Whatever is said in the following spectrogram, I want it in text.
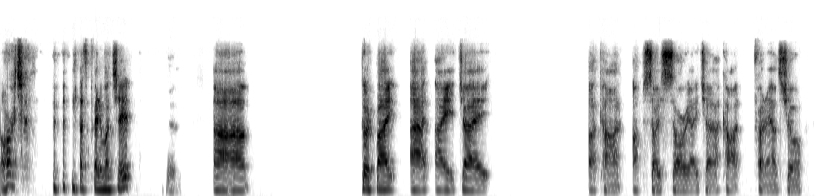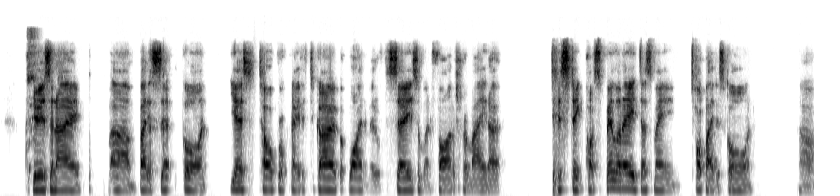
Origin. That's pretty much it. Yeah. Um, good mate at AJ. I can't. I'm so sorry, AJ. I can't pronounce your username. Um, but it's set- gone. Yes, Holbrook needed to go, but why in the middle of the season when finals remain a distinct possibility? It does mean top eight is gone. Uh,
